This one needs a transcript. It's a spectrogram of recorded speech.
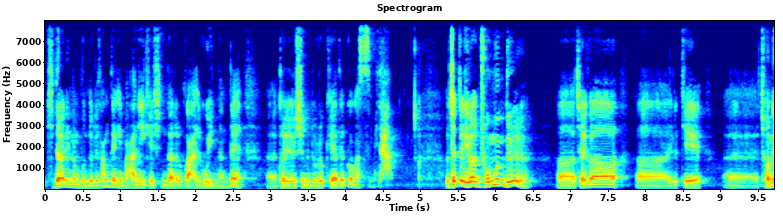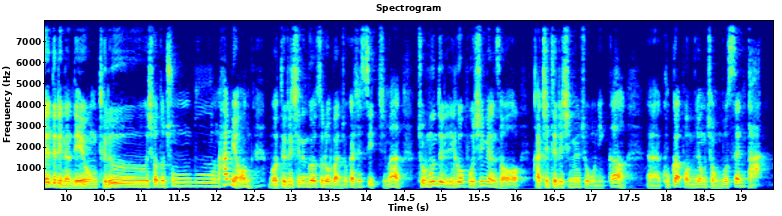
기다리는 분들이 상당히 많이 계신다는 걸 알고 있는데 더 열심히 노력해야 될 것 같습니다. 어쨌든 이런 조문들 어, 제가 이렇게 에, 전해드리는 내용 들으셔도 충분하면 뭐 들으시는 것으로 만족하실 수 있지만 조문들 읽어보시면서 같이 들으시면 좋으니까 에, 국가법령정보센터 아,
